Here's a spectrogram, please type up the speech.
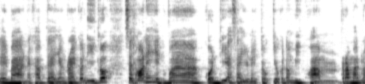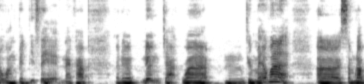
ได้บ้างนะครับ แต่อย่างไรก็ดีก็สะท้อนให้เห็นว่าคนที่อาศัยอยู่ในโตเกียวก็ต้องมีความระมัดระวังเป็นพิเศษนะครับเนื่องจากว่าถึงแม้ว่าสำหรับ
